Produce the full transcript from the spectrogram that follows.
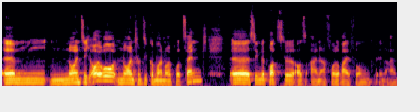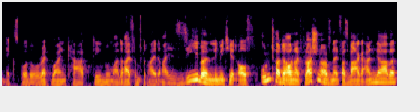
Ähm, 90 Euro, 59,9 Prozent. Äh, Single Pot Still aus einer Vollreifung in einem Ex-Bordeaux Red Wine Card, die Nummer 35337, limitiert auf unter 300 Flaschen, also eine etwas vage Angabe.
